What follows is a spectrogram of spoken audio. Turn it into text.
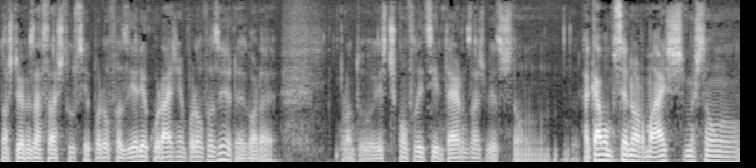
nós tivemos essa astúcia para o fazer e a coragem para o fazer. Agora, pronto, estes conflitos internos às vezes são acabam por ser normais, mas são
